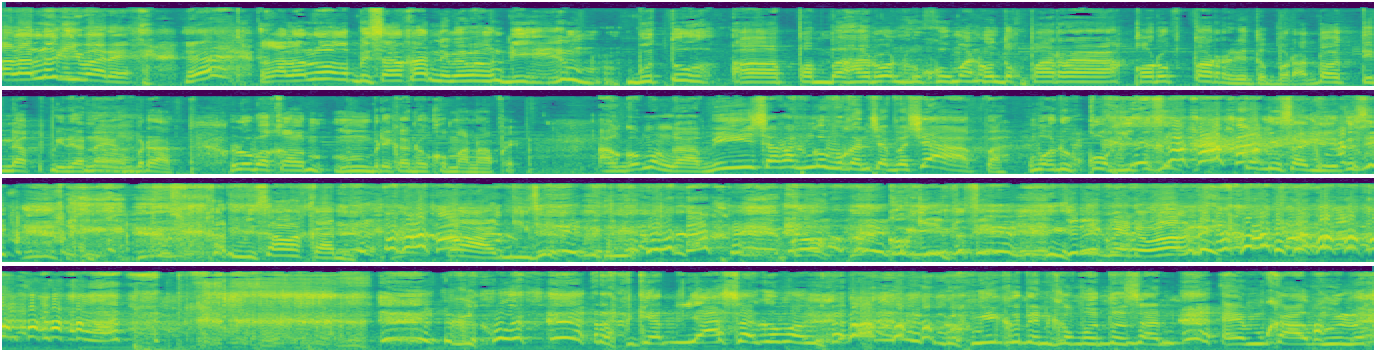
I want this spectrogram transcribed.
Kalau lu gimana? Kalau lu misalkan nih memang di butuh eh, pembaharuan hukuman untuk para koruptor gitu, Pur, atau tindak pidana yang berat, lu bakal memberikan hukuman apa? Aku mah nggak bisa kan, gue bukan siapa-siapa. Waduh kok gitu sih? Kok bisa gitu sih? kan misalkan Wah anjing Kok, kok gitu sih? Jadi gue doang nih Rakyat biasa gue mah nggak- Gue ngikutin keputusan MK buluk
